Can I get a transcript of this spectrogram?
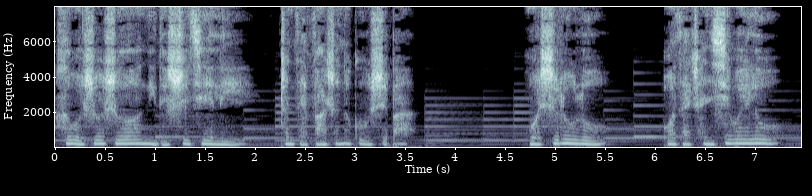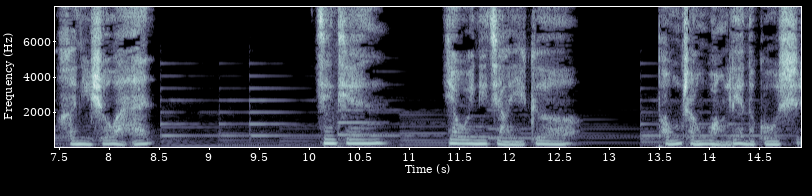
和我说说你的世界里正在发生的故事吧。我是露露，我在晨曦微露。和你说晚安。今天要为你讲一个同城网恋的故事。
